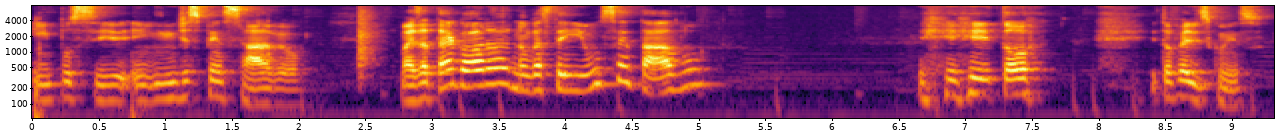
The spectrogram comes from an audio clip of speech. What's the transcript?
impossível, indispensável. Mas até agora não gastei um centavo e tô, e tô feliz com isso.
